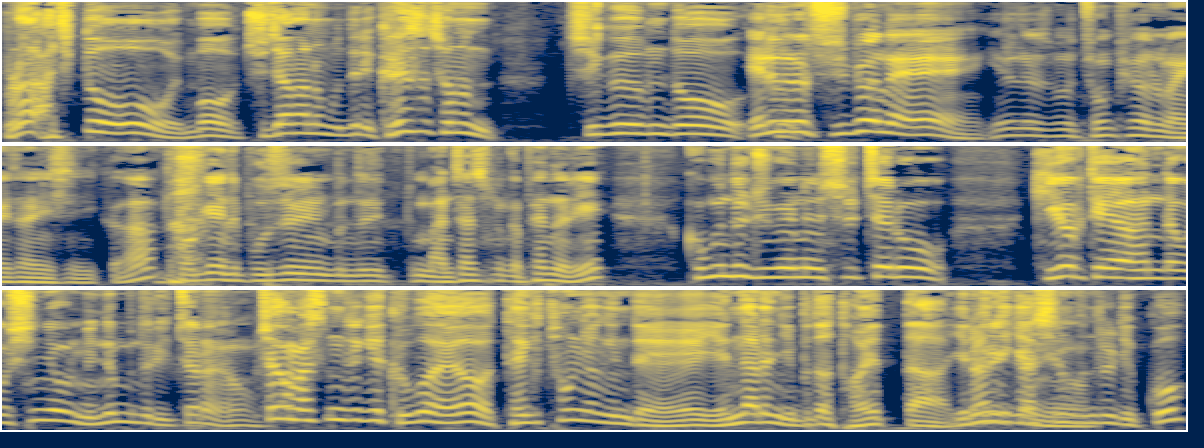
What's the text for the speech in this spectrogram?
물론 아직도 뭐 주장하는 분들이 그래서 저는 지금도 예를 그- 들어 주변에 예를 들어서 뭐 종편을 많이 다니시니까 거기에 이제 보수적인 분들이 좀 많지 않습니까 패널이? 그분들 중에는 실제로 기각돼야 한다고 신념을 믿는 분들이 있잖아요. 제가 말씀드린 게 그거예요. 대통령인데 옛날엔 이보다 더 했다. 이런 얘기 그러니까요. 하시는 분들도 있고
